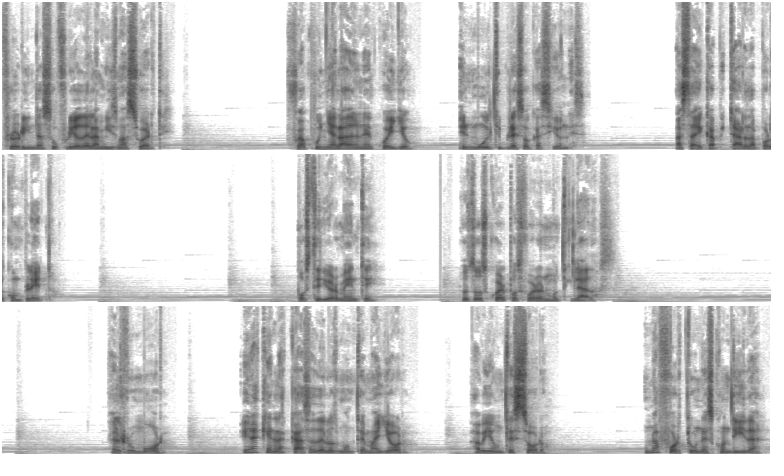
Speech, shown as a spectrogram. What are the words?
Florinda sufrió de la misma suerte. Fue apuñalada en el cuello en múltiples ocasiones, hasta decapitarla por completo. Posteriormente, los dos cuerpos fueron mutilados. El rumor era que en la casa de los Montemayor había un tesoro, una fortuna escondida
